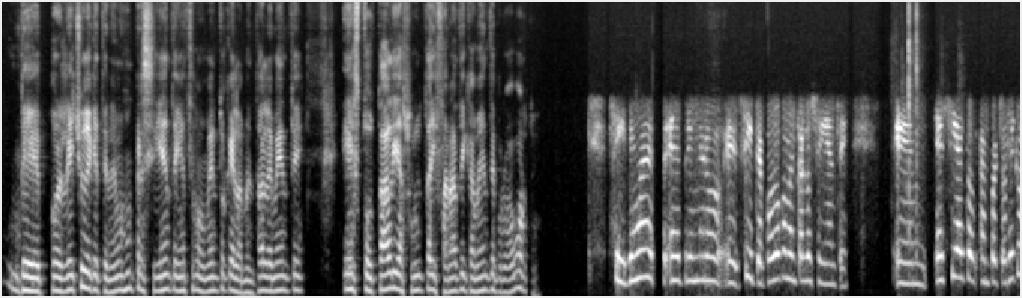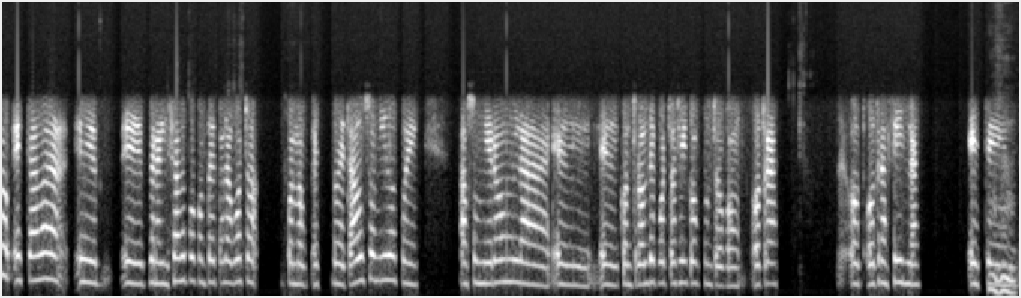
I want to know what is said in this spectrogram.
de, por el hecho de que tenemos un presidente en este momento que lamentablemente es total y absoluta y fanáticamente pro aborto. Sí, déjame eh, primero, eh, sí, te puedo comentar lo siguiente. Em, es cierto, en Puerto Rico estaba eh, penalizado por completo el aborto cuando los Estados Unidos pues asumieron la, el, el control de Puerto Rico junto con otras otras islas. Este, en,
